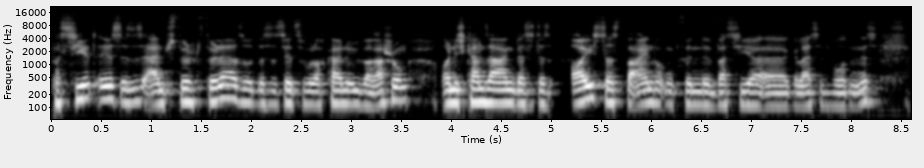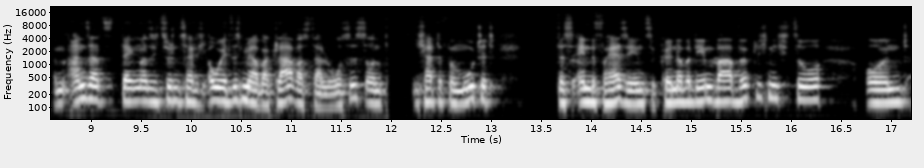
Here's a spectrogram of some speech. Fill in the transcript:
passiert ist. Es ist ein Thriller, so das ist jetzt wohl auch keine Überraschung. Und ich kann sagen, dass ich das äußerst beeindruckend finde, was hier äh, geleistet worden ist. Im Ansatz denkt man sich zwischenzeitlich, oh, jetzt ist mir aber klar, was da los ist. Und ich hatte vermutet, das Ende vorhersehen zu können, aber dem war wirklich nicht so. Und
